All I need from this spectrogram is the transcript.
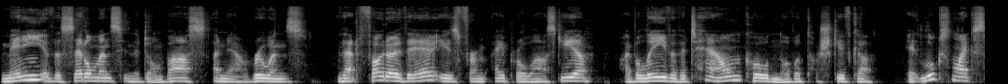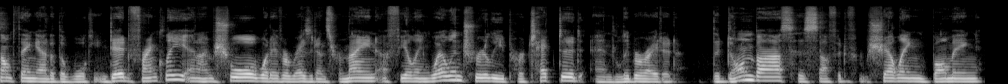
Many of the settlements in the Donbass are now ruins. That photo there is from April last year, I believe, of a town called Novotoshkivka. It looks like something out of The Walking Dead, frankly, and I'm sure whatever residents remain are feeling well and truly protected and liberated. The Donbass has suffered from shelling, bombing,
